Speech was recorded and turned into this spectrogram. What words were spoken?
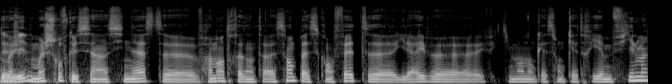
Moi, je, David moi, je trouve que c'est un cinéaste euh, vraiment très intéressant parce qu'en fait, euh, il arrive euh, effectivement donc à son quatrième film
